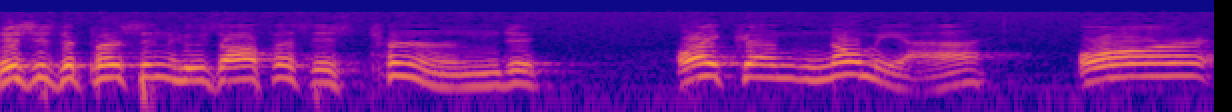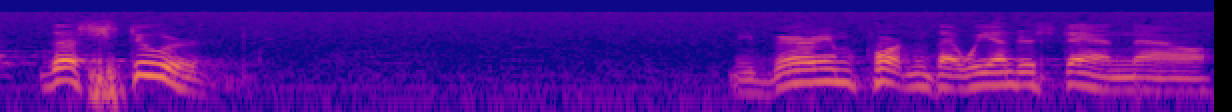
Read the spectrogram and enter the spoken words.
This is the person whose office is termed oikonomia or the steward. It's very important that we understand now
